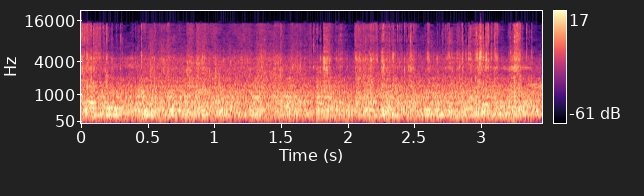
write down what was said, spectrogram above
ตัวนี้ตัวนี้นะ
